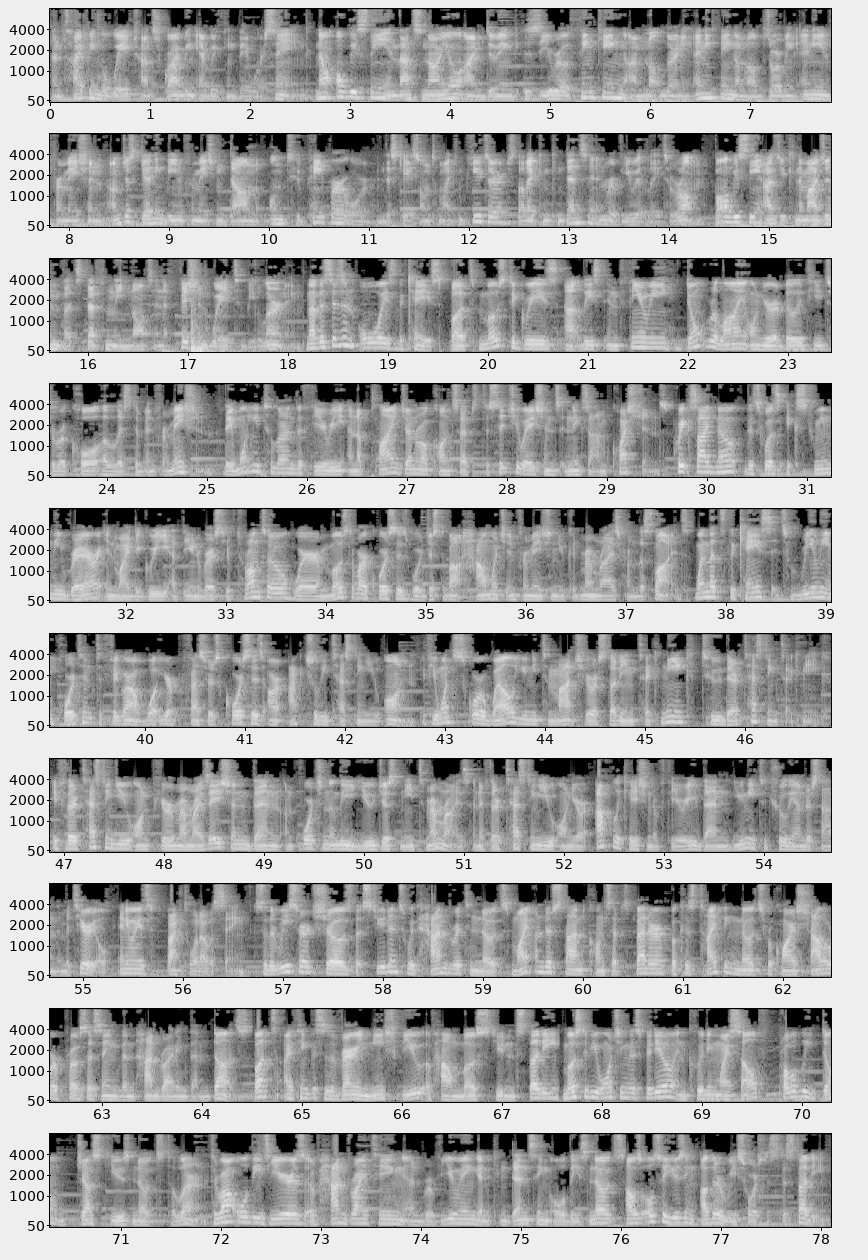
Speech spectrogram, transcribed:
and typing away, transcribing everything they were saying. Now, obviously in that scenario, I'm doing zero thinking. I'm not learning anything. I'm not absorbing any information. I'm just getting the information down onto paper or in this case onto my computer so that I can condense it and review it later on. But obviously, as you can imagine, that's definitely not an efficient way to be learning. Now, this isn't always the case, but most degrees, at least in theory, don't rely on your ability to recall a list of information. They want you to learn the theory and apply general concepts to situations in exam questions. Quick side note, this was extremely rare in my degree at the University of Toronto, where most of our courses were just about how much information you could memorize from the slides. When that's the case, it's really important to figure out what your professor's courses are actually testing you on. If you want to score well, you need to match your studying technique to their testing technique. If they're testing you on pure memorization, then unfortunately you just need to memorize. And if they're testing you on your application of theory, then you need to truly understand the material. Anyways, back to what I was saying. So the research shows that students with handwritten notes might understand concepts better because typing notes requires shallower processing than handwriting them does. But I think this is a very niche view of how most students study. Most of you watching this video, including myself, probably don't just use notes to learn. Throughout all these years of handwriting and reviewing and condensing all these notes, I was also using other resources to study.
